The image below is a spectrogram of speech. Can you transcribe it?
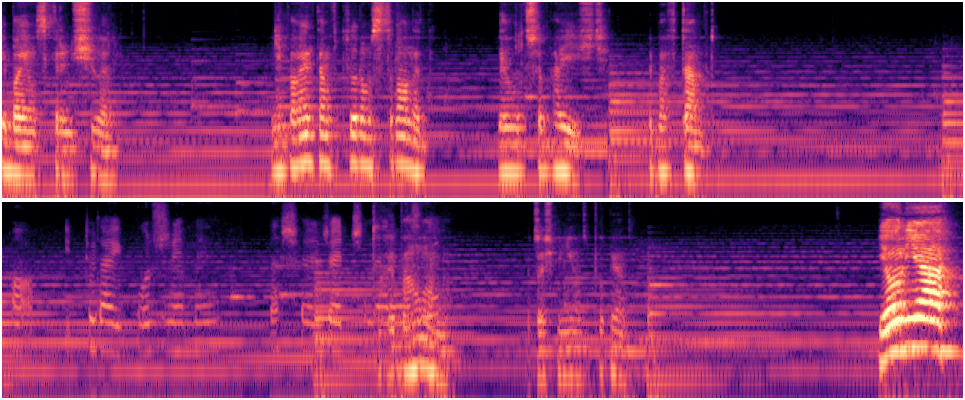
Chyba ją skręciłem. Nie pamiętam w którą stronę było trzeba iść. Chyba w tamtą. O, i tutaj włożymy nasze rzeczy To na chyba razie. ono. Coś mi nie odpowiada. Julia!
